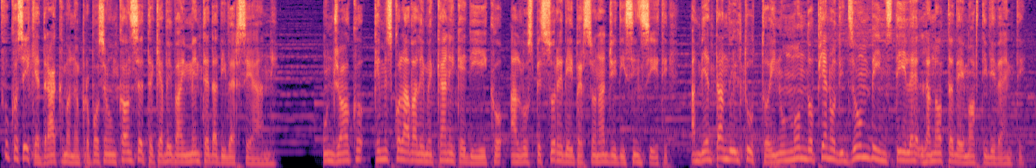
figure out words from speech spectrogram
Fu così che Druckmann propose un concept che aveva in mente da diversi anni. Un gioco che mescolava le meccaniche di Ico allo spessore dei personaggi di Sin City, ambientando il tutto in un mondo pieno di zombie in stile La notte dei morti viventi.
